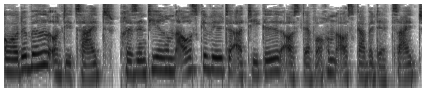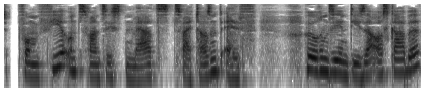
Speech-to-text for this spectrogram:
Audible und die Zeit präsentieren ausgewählte Artikel aus der Wochenausgabe der Zeit vom 24. März 2011. Hören Sie in dieser Ausgabe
